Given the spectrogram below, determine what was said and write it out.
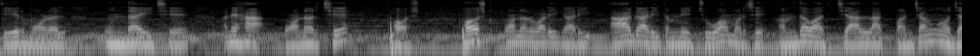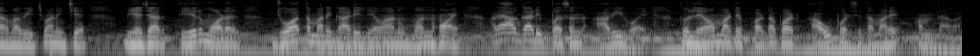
તેર મોડલ ઊંધાઈ છે અને હા, ઓનર છે ફર્સ્ટ. ફર્સ્ટ ઓનરવાળી ગાડી, આ ગાડી તમને જોવા મળશે. અમદાવાદ ચાર લાખ પંચાણું હજારમાં વેચવાની છે. બે હજાર તેર મોડલ, જો આ તમારે ગાડી લેવાનું મન હોય અને આ ગાડી પસંદ આવી હોય, તો લેવા માટે ફટાફટ આવવું પડશે તમારે અમદાવાદ.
